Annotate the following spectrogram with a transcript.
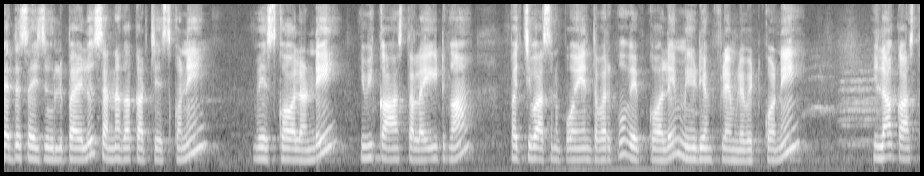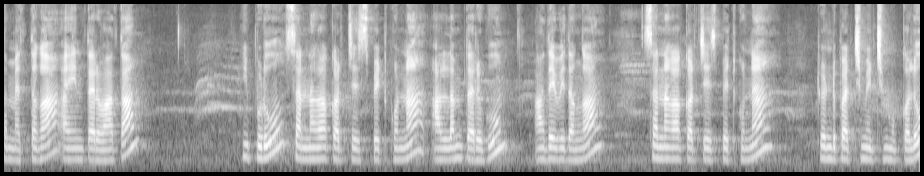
పెద్ద సైజు ఉల్లిపాయలు సన్నగా కట్ చేసుకొని వేసుకోవాలండి. ఇవి కాస్త లైట్గా పచ్చివాసన పోయేంత వరకు వేపుకోవాలి. మీడియం ఫ్లేమ్లో పెట్టుకొని ఇలా కాస్త మెత్తగా అయిన తర్వాత ఇప్పుడు సన్నగా కట్ చేసి పెట్టుకున్న అల్లం తరుగు అదేవిధంగా సన్నగా కట్ చేసి పెట్టుకున్న రెండు పచ్చిమిర్చి ముక్కలు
